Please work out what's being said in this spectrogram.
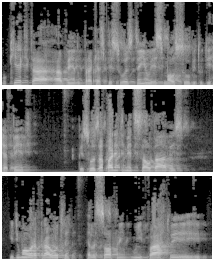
o que é que está havendo para que as pessoas tenham esse mal súbito de repente? Pessoas aparentemente saudáveis e de uma hora para outra elas sofrem um infarto e, e,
